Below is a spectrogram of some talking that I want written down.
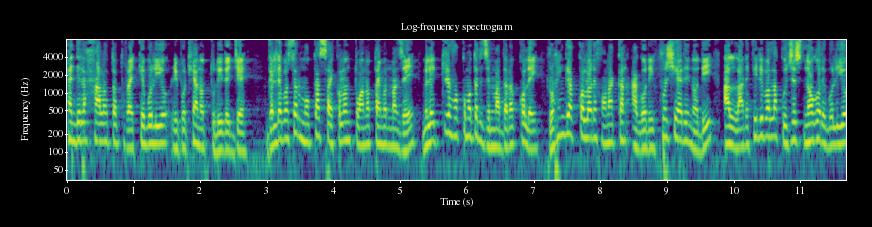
হেন্দিলা হালতত ৰাখে বুলিও ৰিপৰ্টখনত তুলি দিছে গেলে বছৰ মোকা চাইক্লন তোৱানৰ টাইমৰ মাজে মিলিটাৰী হকুমতৰ জিম্মাদাৰক কলে ৰোহিংগাসকলৰে সনাকান আগৰি ফুচিয়াৰী নদী আল্লাহ ফিলিবাল্লা কুচিছ নগৰে বুলিও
